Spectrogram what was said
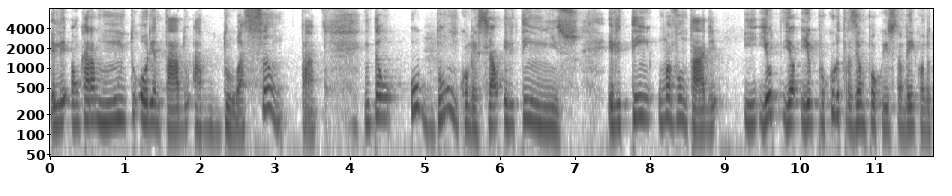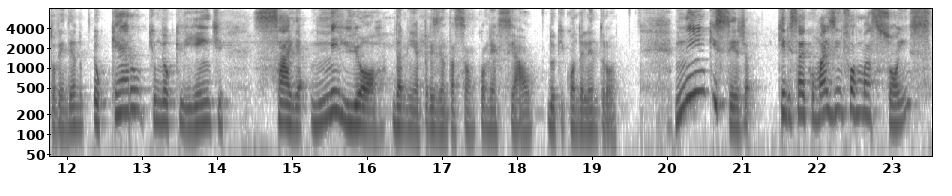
ele é um cara muito orientado à doação, tá? Então, o bom comercial, ele tem isso. Ele tem uma vontade e, e, eu, e eu, eu, procuro trazer um pouco isso também quando eu estou vendendo. Eu quero que o meu cliente saia melhor da minha apresentação comercial do que quando ele entrou. Nem que seja que ele saia com mais informações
